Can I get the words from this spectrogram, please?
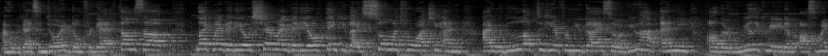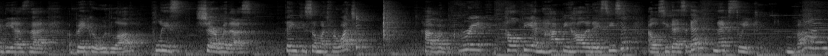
I hope you guys enjoyed. Don't forget, thumbs up, like my video, share my video. Thank you guys so much for watching and I would love to hear from you guys. So if you have any other really creative, awesome ideas that a baker would love, please share with us. Thank you so much for watching. Have a great, healthy, and happy holiday season. I will see you guys again next week. Bye.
